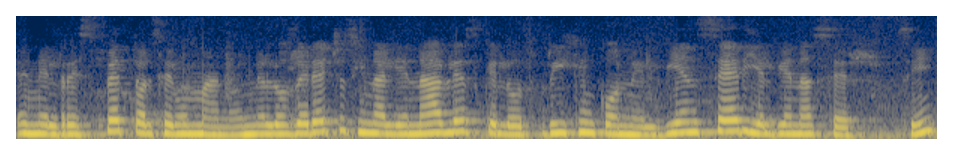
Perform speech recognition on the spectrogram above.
en el respeto al ser humano, en los derechos inalienables que los rigen con el bien ser y el bien hacer, ¿sí?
